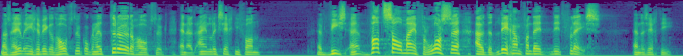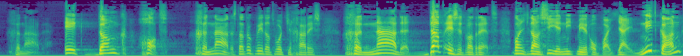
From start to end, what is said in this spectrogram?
Dat is een heel ingewikkeld hoofdstuk, ook een heel treurig hoofdstuk. En uiteindelijk zegt hij van, wie, wat zal mij verlossen uit het lichaam van dit, dit vlees? En dan zegt hij, genade. Ik dank God. Genade. Staat ook weer dat woordje charis. Genade. Dat is het wat redt. Want dan zie je niet meer op wat jij niet kan.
